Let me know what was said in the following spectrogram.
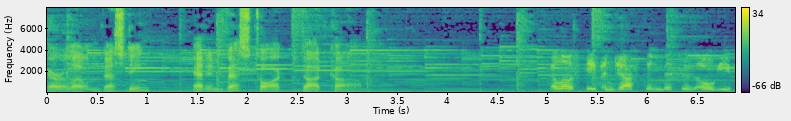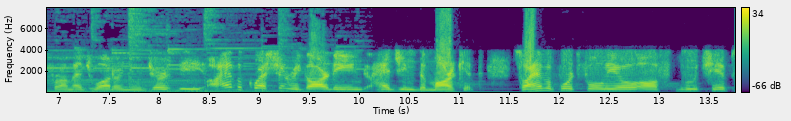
parallel investing at investtalk.com. Hello, Steve and Justin. This is Ogie from Edgewater, New Jersey. I have a question regarding hedging the market. So I have a portfolio of blue chips,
